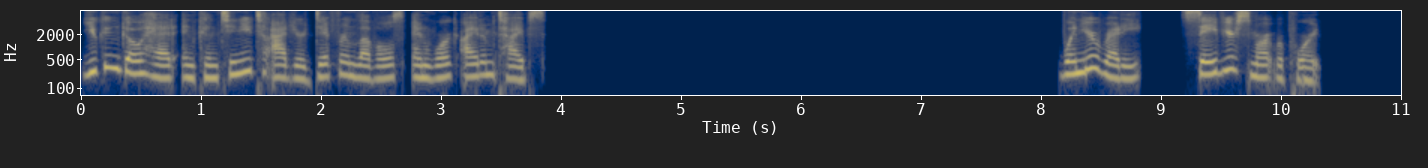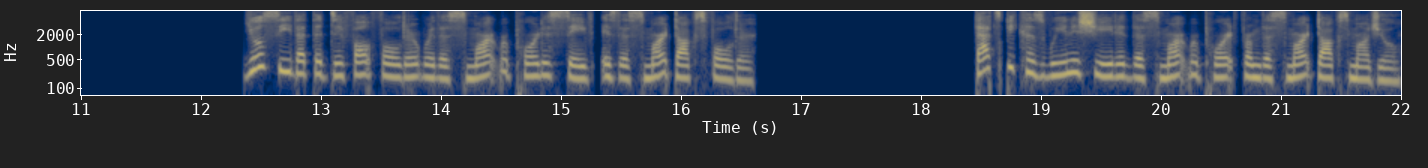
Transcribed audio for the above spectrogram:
You can go ahead and continue to add your different levels and work item types. When you're ready, save your Smart Report. You'll see that the default folder where the Smart Report is saved is the Smart Docs folder. That's because we initiated the Smart Report from the Smart Docs module.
